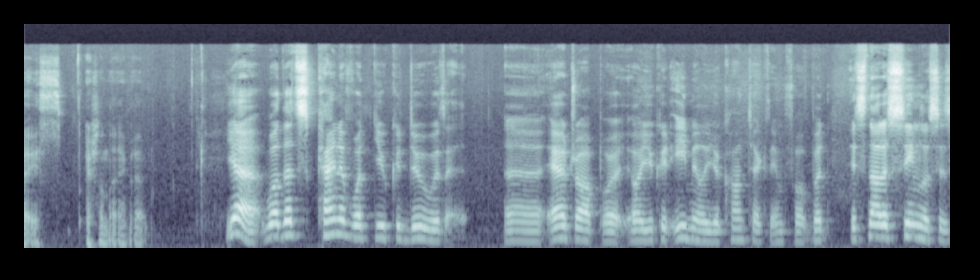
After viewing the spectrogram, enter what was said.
face or something like that Yeah, well, that's kind of what you could do with uh, AirDrop, or or you could email your contact info, but it's not as seamless as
